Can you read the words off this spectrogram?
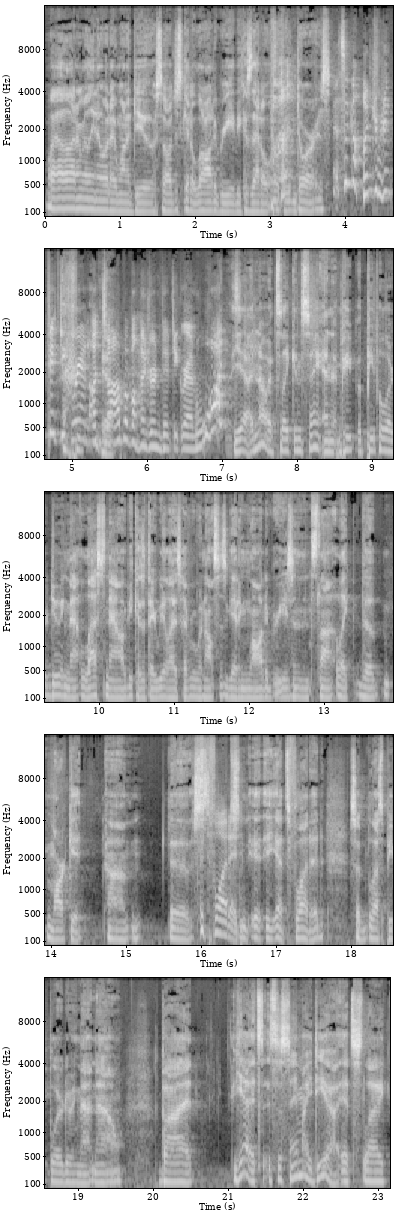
well, I don't really know what I want to do, so I'll just get a law degree because that'll open doors. That's like 150 grand on top of 150 grand. What? Yeah, no, it's like insane, and pe- people are doing that less now because they realize everyone else is getting law degrees, and it's not like the market. Um, It's flooded. It- yeah, it's flooded, so less people are doing that now. But yeah, it's it's the same idea. It's like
